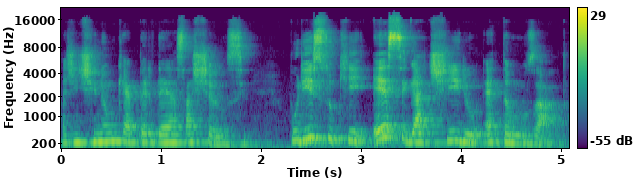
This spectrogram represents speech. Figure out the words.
a gente não quer perder essa chance. Por isso que esse gatilho é tão usado.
